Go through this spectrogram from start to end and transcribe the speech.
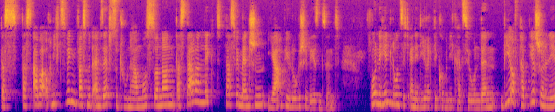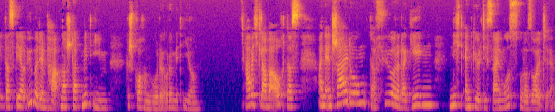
dass das aber auch nicht zwingend was mit einem selbst zu tun haben muss, sondern dass daran liegt, dass wir Menschen ja biologische Wesen sind. Ohnehin lohnt sich eine direkte Kommunikation, denn wie oft habt ihr es schon erlebt, dass eher über den Partner statt mit ihm gesprochen wurde oder mit ihr? Aber ich glaube auch, dass eine Entscheidung dafür oder dagegen nicht endgültig sein muss oder sollte.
